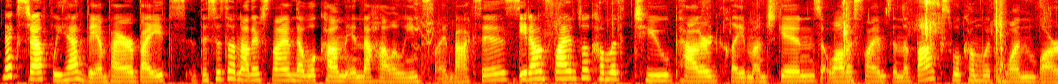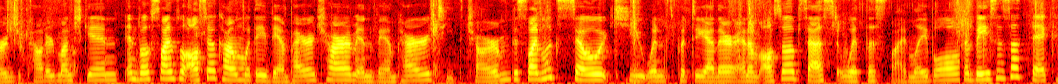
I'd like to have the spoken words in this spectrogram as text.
Next up, we have Vampire Bites. This is another slime that will come in the Halloween slime boxes. 8 ounce slimes will come with two powdered clay munchkins, while the slimes in the box will come with one large powdered munchkin. And both slimes will also come with a vampire charm and vampire teeth charm. The slime looks so cute when it's put together, and I'm also obsessed with the slime label. The base is a thick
